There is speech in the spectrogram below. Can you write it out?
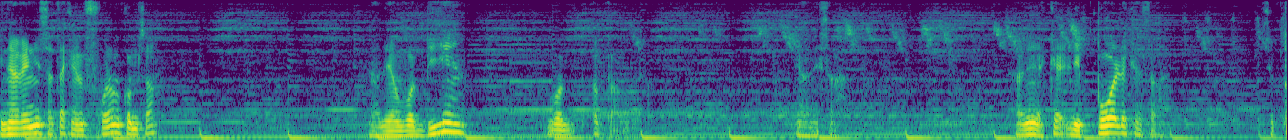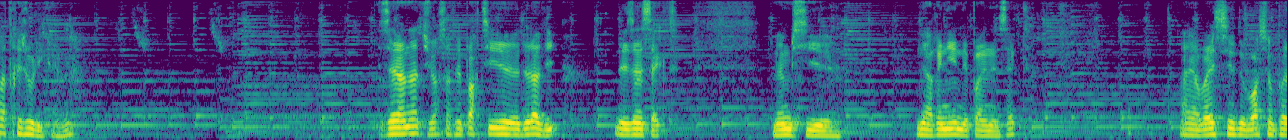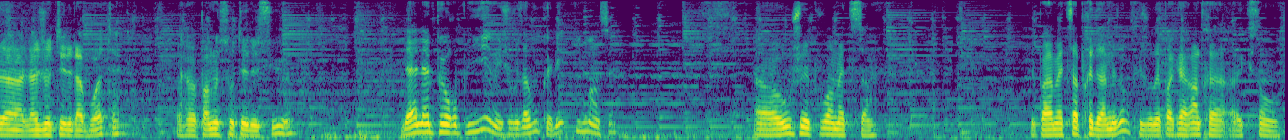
Une araignée s'attaque à un frelon comme ça? Regardez, on voit bien. On voit... Regardez ça. Regardez les poils que ça. C'est pas très joli quand même. Hein. C'est la nature, ça fait partie euh, de la vie des insectes. Même si euh, une araignée n'est pas un insecte. Allez, on va essayer de voir si on peut la, jeter de la boîte. Hein. Elle va pas me sauter dessus. Hein. Là, elle est un peu repliée, mais je vous avoue qu'elle est immense. Hein. Alors, où je vais pouvoir mettre ça? Je vais pas mettre ça près de la maison, parce que je voudrais pas qu'elle rentre avec son,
